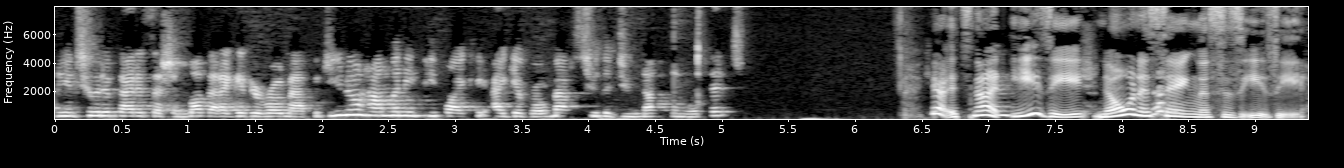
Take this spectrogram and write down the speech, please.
the intuitive guided session, love that. I give you a roadmap. But do you know how many people I, I give roadmaps to that do nothing with it? Yeah, it's not easy. No one is saying this is easy.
